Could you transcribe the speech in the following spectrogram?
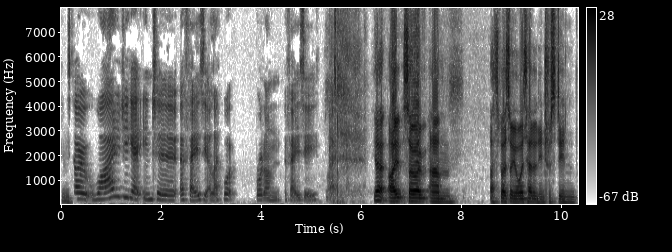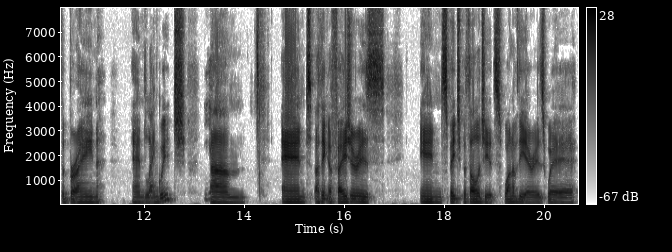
Hmm. So why did you get into aphasia? Like what brought on aphasia? Like Yeah, I so I've um, I suppose I always had an interest in the brain and language. yeah, Um, and I think aphasia is in speech pathology. It's one of the areas where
